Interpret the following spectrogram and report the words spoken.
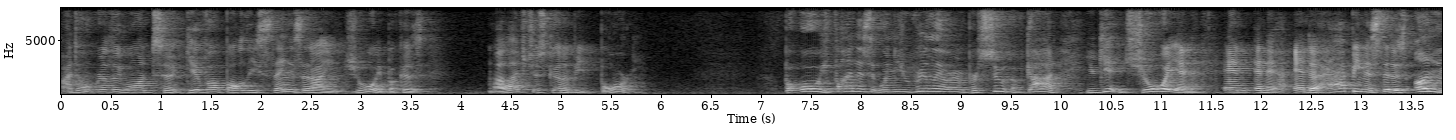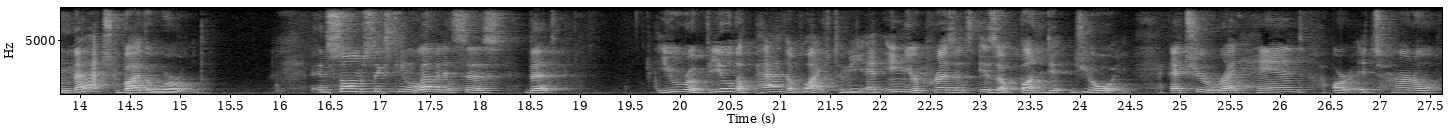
I don't really want to give up all these things that I enjoy because my life's just going to be boring. But what we find is that when you really are in pursuit of God, you get joy and, and, and, a, and a happiness that is unmatched by the world. In Psalm 16:11 it says that you reveal the path of life to me and in your presence is abundant joy. At your right hand are eternal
